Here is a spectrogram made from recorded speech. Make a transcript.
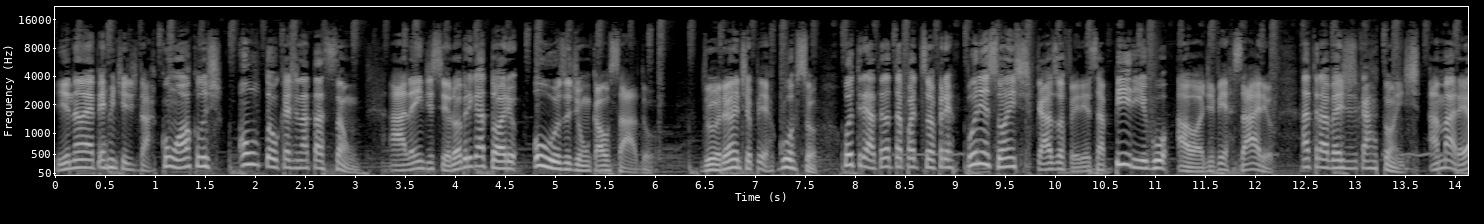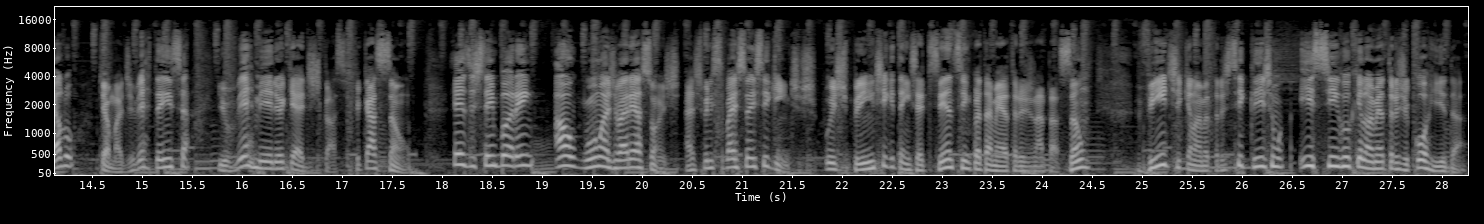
e não é permitido estar com óculos ou toucas de natação, além de ser obrigatório o uso de um calçado. Durante o percurso, o triatleta pode sofrer punições caso ofereça perigo ao adversário, através de cartões amarelo, que é uma advertência, e o vermelho, que é a desclassificação. Existem, porém, algumas variações. As principais são as seguintes: o sprint, que tem 750 metros de natação, 20 km de ciclismo e 5 km de corrida.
